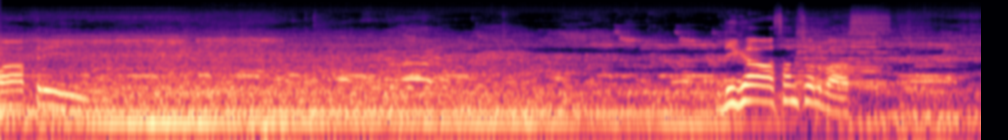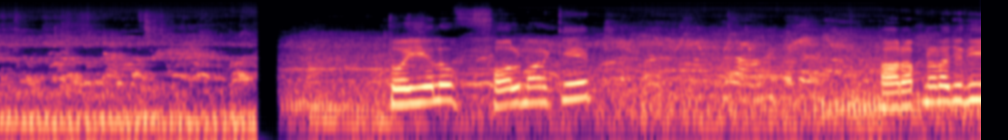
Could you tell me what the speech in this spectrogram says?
মাতৃ। দীঘা আসানসোল বাস। তো এই হলো ফল মার্কেট। আর আপনারা যদি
